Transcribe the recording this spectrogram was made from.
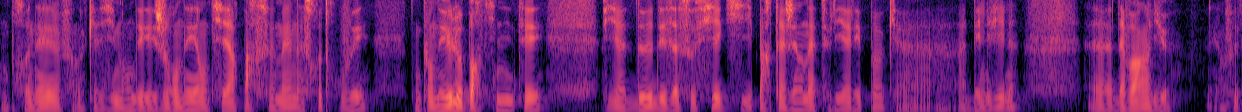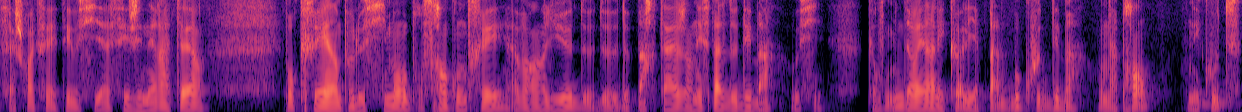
On prenait enfin, quasiment des journées entières par semaine à se retrouver. Donc on a eu l'opportunité via deux des associés qui partageaient un atelier à l'époque à, à Belleville euh, d'avoir un lieu. Et en fait ça je crois que ça a été aussi assez générateur pour créer un peu le ciment, pour se rencontrer, avoir un lieu de, de- partage, un espace de débat aussi. Quand mine de rien, à l'école, il n'y a pas beaucoup de débats. On apprend, on écoute,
